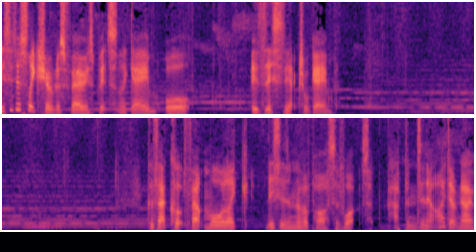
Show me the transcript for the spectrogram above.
Is it just like showing us various bits of the game, or is this the actual game? Because that cut felt more like this is another part of what happens in it. I don't know.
